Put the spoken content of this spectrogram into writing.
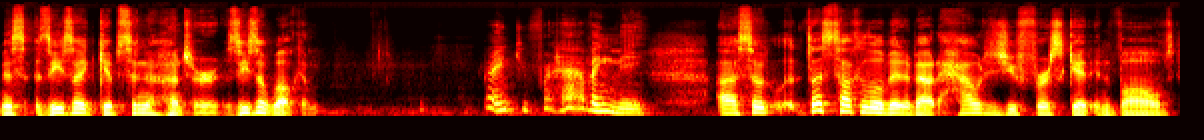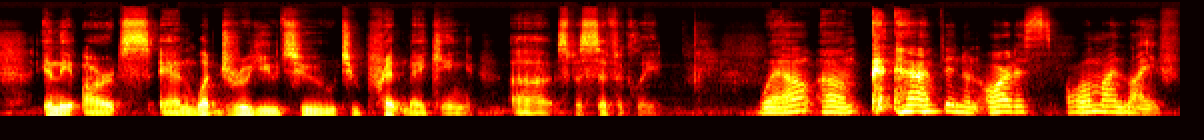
Miss Aziza Gibson Hunter. Aziza, welcome. Thank you for having me. Uh, so let's talk a little bit about how did you first get involved in the arts and what drew you to to printmaking uh, specifically? Well, um, I've been an artist all my life.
